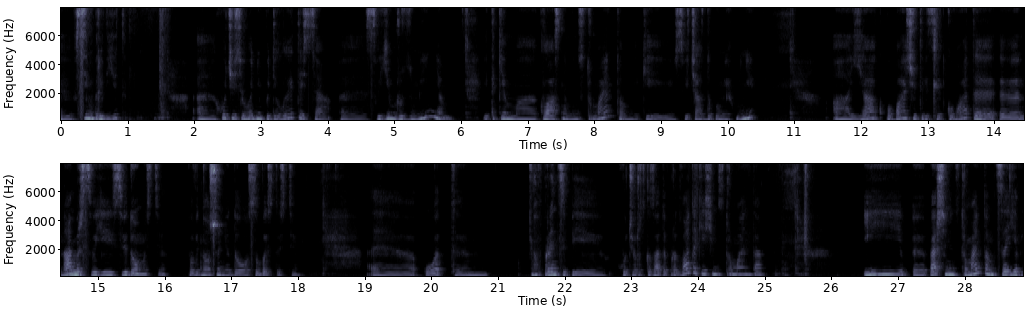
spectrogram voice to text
Е, Всім привіт! Е, Хочу сьогодні поділитися е, своїм розумінням і таким класним інструментом, який в свій час допоміг мені, як побачити, відслідкувати намір своєї свідомості по відношенню до особистості. От, ем, в принципі, хочу розказати про два таких інструмента. І е, першим інструментом це є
